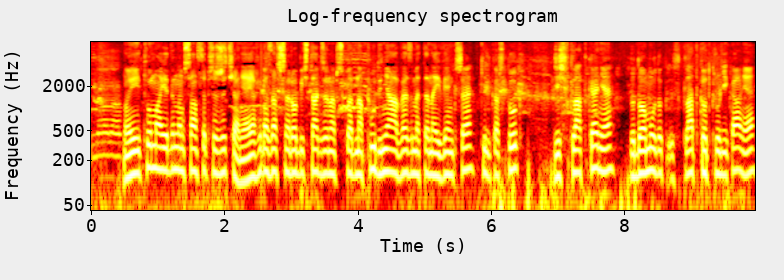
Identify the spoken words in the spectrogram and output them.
No, no. No i tu ma jedyną szansę przeżycia, nie? Ja chyba zacznę robić tak, że na przykład na pół dnia wezmę te największe, kilka sztuk, gdzieś w klatkę, nie? Do domu, do, z klatkę od królika, nie?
